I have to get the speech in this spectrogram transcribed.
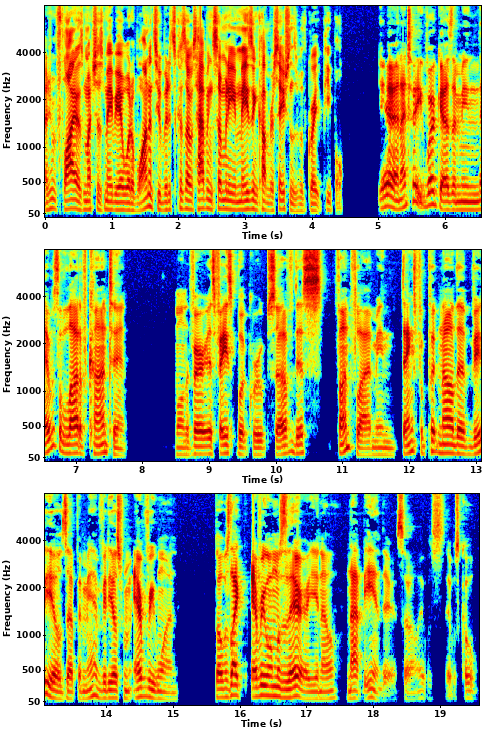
I didn't fly as much as maybe I would have wanted to, but it's because I was having so many amazing conversations with great people. Yeah, and I tell you what, guys, I mean, there was a lot of content on the various Facebook groups of this fun fly. I mean, thanks for putting all the videos up. Mean, I videos from everyone. So it was like everyone was there, you know, not being there. So it was it was cool.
